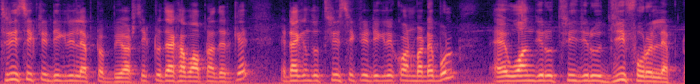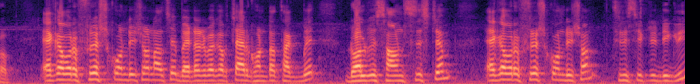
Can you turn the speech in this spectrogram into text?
থ্রি সিক্সটি ডিগ্রি ল্যাপটপ বিয়ার্স একটু দেখাবো আপনাদেরকে। এটা কিন্তু three sixty degree convertible one zero three zero G ফোরের ল্যাপটপ একেবারে ফ্রেশ কন্ডিশন আছে ব্যাটারি ব্যাকআপ চার ঘণ্টা থাকবে ডলবি সাউন্ড সিস্টেম একেবারে fresh condition three sixty degree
